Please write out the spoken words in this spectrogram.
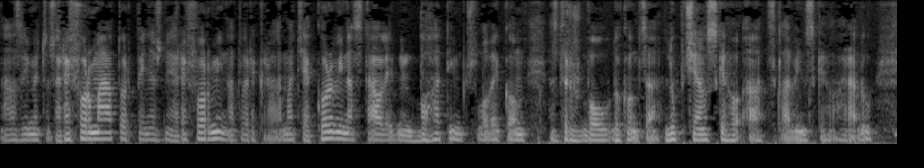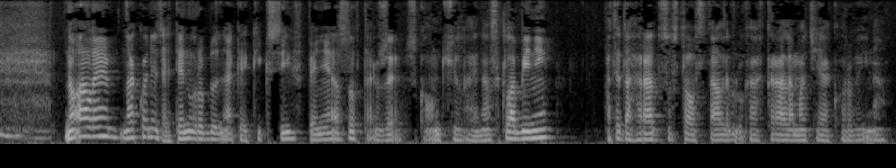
nazvime to, že reformátor peňažnej reformy na dvore kráľa Matia Korvina stal jedným bohatým človekom s držbou dokonca Ľubčianského a Sklavinského hradu. No ale nakoniec aj ten urobil nejaké kiksy v peniazoch, takže skončil aj na Sklabini. A teda hrad zostal stále v rukách kráľa Matia Korvína.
